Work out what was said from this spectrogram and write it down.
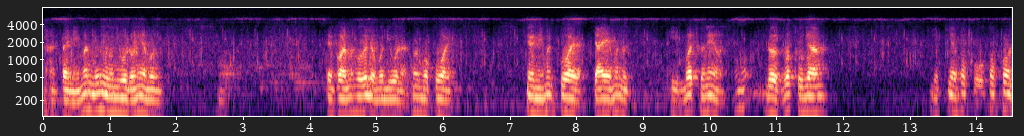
อาหารไปนี่มันมันอยู่ตรงนี้มึงแต่ก่อนมันรู้เดี๋ยวมันอยู่น่ะมันมาป่วย ดี๋ยวนี้มันป่วยใจมันหลุดถิ่มวัดตัวนี้เลิกรถทุกอย่างอยากเกี่ยวก็ผูกก็พ้น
